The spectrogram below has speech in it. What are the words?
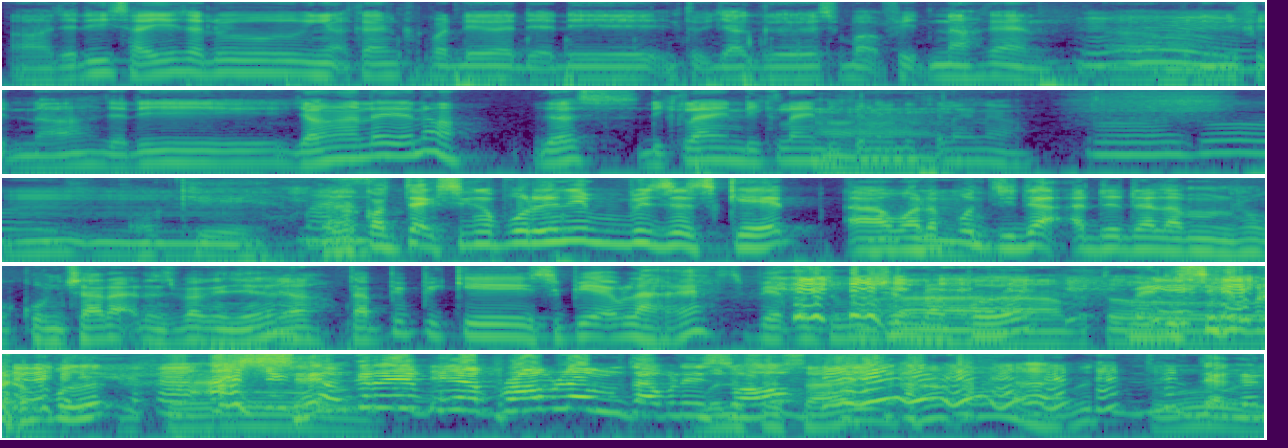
Ah jadi saya selalu ingatkan kepada adik-adik untuk jaga sebab fitnah kan. Mm. Ah, benda ni fitnah. Jadi jangan layan lah. Just decline decline decline decline lah. Oh, God. Hmm. Okey. Kalau konteks Singapura ni berbeza sikit uh, walaupun tidak ada dalam hukum syarat dan sebagainya Ya. tapi fikir CPF lah eh CPF contribution Ah, berapa betul. medicine berapa sendiri punya problem tak boleh, Boleh solve selesai. ah, betul. Jangan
